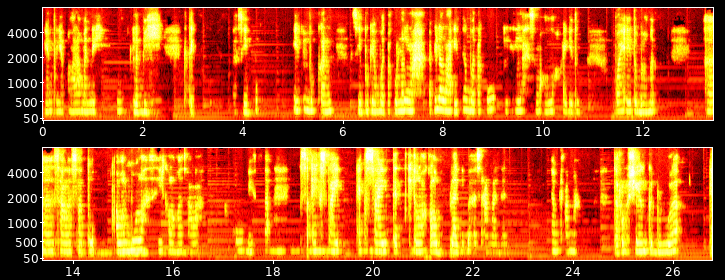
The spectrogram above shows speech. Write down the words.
ingin punya pengalaman nih lebih ketika sibuk itu bukan sibuk yang buat aku lelah tapi lelah itu yang buat aku lelah sama Allah kayak gitu. Pokoknya itu banget. Uh, salah satu awal mula sih kalau nggak salah. Aku bisa se excited excited gitu loh kalau lagi bahas Ramadan yang pertama. Terus yang kedua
